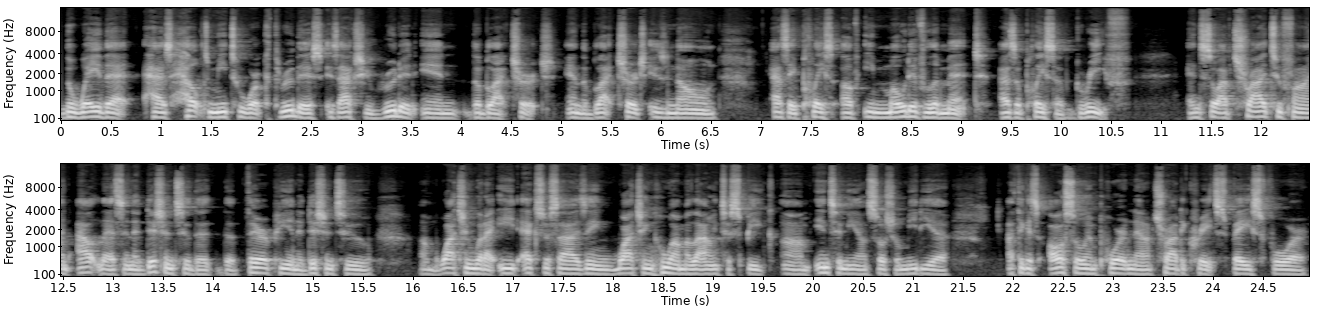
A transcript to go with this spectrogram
the way that has helped me to work through this is actually rooted in the Black church. And the Black church is known as a place of emotive lament, as a place of grief. And so I've tried to find outlets in addition to the, the therapy, in addition to um, watching what I eat, exercising, watching who I'm allowing to speak um, into me on social media I think it's also important that I've tried to create space for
